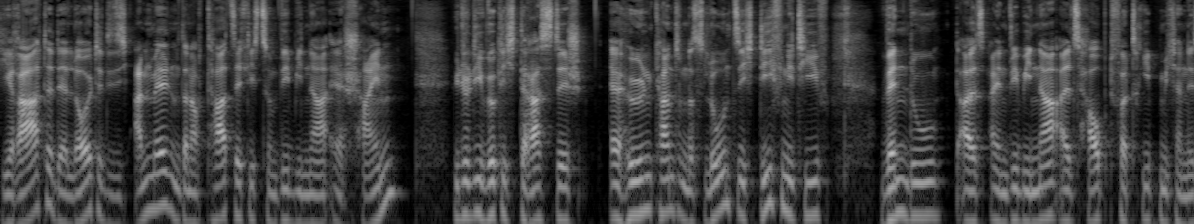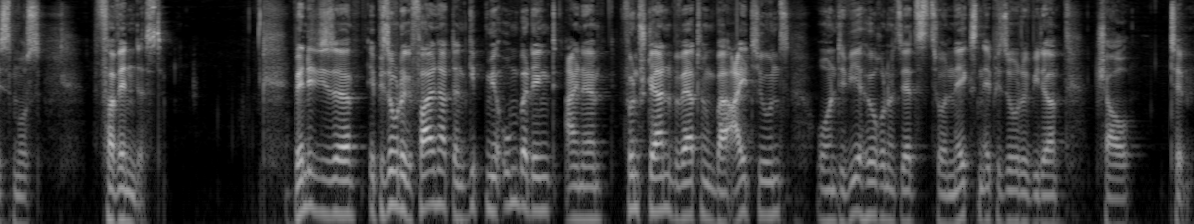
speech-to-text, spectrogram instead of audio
die Rate der Leute, die sich anmelden und dann auch tatsächlich zum Webinar erscheinen, wie du die wirklich drastisch erhöhen kannst. Und das lohnt sich definitiv, wenn du als ein Webinar als Hauptvertriebmechanismus verwendest. Wenn dir diese Episode gefallen hat, dann gib mir unbedingt eine 5-Sterne-Bewertung bei iTunes und wir hören uns jetzt zur nächsten Episode wieder. Ciao, Tim.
